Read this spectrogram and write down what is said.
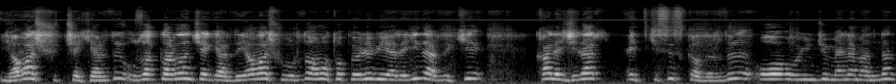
Yavaş şut çekerdi. Uzaklardan çekerdi. Yavaş vurdu ama top öyle bir yere giderdi ki kaleciler etkisiz kalırdı. O oyuncu Menemen'den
